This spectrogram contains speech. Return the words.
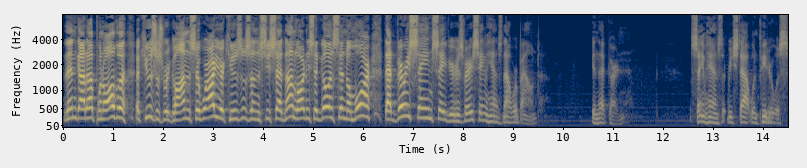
then got up when all the accusers were gone and said, Where are your accusers? And she said, None, Lord. And he said, Go and sin no more. That very same Savior, his very same hands now were bound in that garden. Same hands that reached out when Peter was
